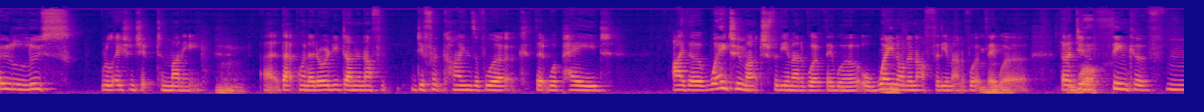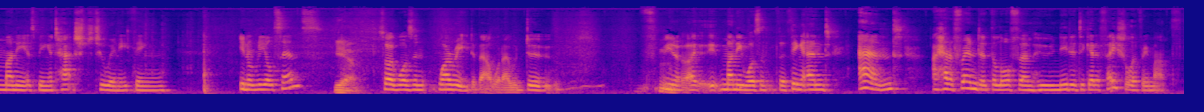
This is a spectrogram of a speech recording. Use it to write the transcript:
very loose relationship to money. Hmm. Uh, at that point, I'd already done enough different kinds of work that were paid either way too much for the amount of work they were, or way hmm. not enough for the amount of work they hmm. were. That I didn't Wow. think of money as being attached to anything in a real sense Yeah. so I wasn't worried about what I would do. You know, I, it, money wasn't the thing, and And I had a friend at the law firm who needed to get a facial every month,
